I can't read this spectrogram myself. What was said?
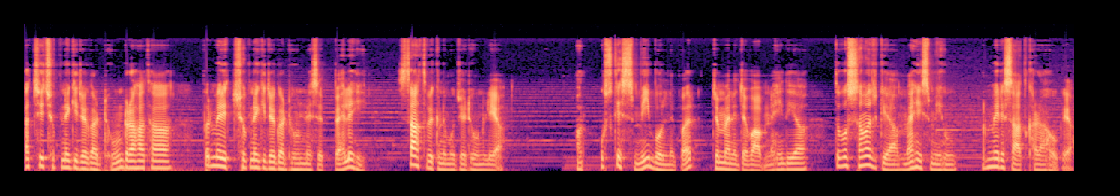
अच्छी छुपने की जगह ढूंढ रहा था, पर मेरी छुपने की जगह ढूँढने से पहले ही सात्विक ने मुझे ढूंढ लिया। और उसके स्मी बोलने पर जब मैंने जवाब नहीं दिया तो वो समझ गया मैं ही स्मी हूँ और मेरे साथ खड़ा हो गया।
